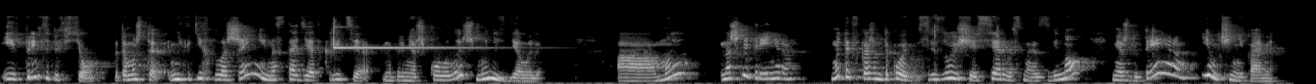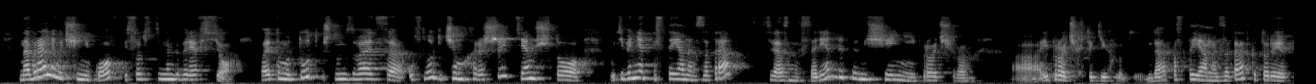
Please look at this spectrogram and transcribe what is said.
и, в принципе, все. Потому что никаких вложений на стадии открытия, например, школы лыж мы не сделали. А мы нашли тренера. Мы, так скажем, такое связующее сервисное звено между тренером и учениками. Набрали учеников, и, собственно говоря, все. Поэтому тут, что называется, услуги чем хороши? Тем, что у тебя нет постоянных затрат, связанных с арендой помещений и прочего. А, и прочих таких вот, да, постоянных затрат, которые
